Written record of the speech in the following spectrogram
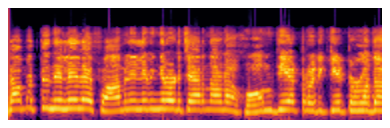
രണ്ടാമത്തെ നിലയിലെ ഫാമിലി ലിവിങ്ങിനോട് ചേർന്നാണ് ഹോം തിയേറ്റർ ഒരുക്കിയിട്ടുള്ളത്.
